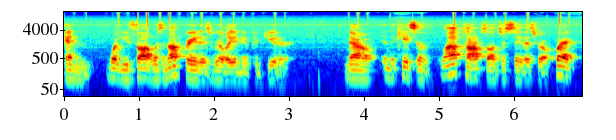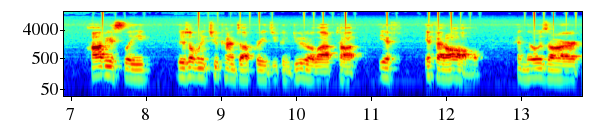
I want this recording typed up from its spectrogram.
and what you thought was an upgrade is really a new computer. Now, in the case of laptops, I'll just say this real quick. Obviously, there's only two kinds of upgrades you can do to a laptop, if if at all, and those are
